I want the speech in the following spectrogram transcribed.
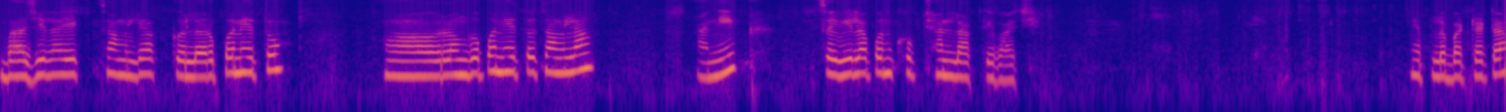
भाजीला एक चांगला कलर पण येतो रंग पण येतो चांगला आणि चवीला पण खूप छान लागते भाजी. आपला बटाटा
